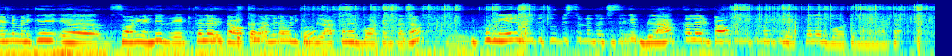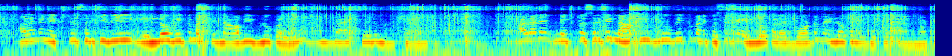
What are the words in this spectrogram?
అండ్ మనకి సారీ అండి రెడ్ కలర్ టాప్ అలానే. మనకి బ్లాక్ కలర్ బాటమ్ కదా. ఇప్పుడు నేను మీకు చూపిస్తున్నది వచ్చేసరికి బ్లాక్ కలర్ టాప్ విత్ మనకి రెడ్ కలర్ బాటమ్ అన్నమాట. అలానే నెక్స్ట్ వచ్చేసరికి ఇది ఎల్లో విత్ మనకి navy blue colour back side మనకి అలానే నెక్స్ట్ వచ్చేసరికి నావీ బ్లూ విత్ మనకి వచ్చేసరికి yellow colour bottom yellow colour dupatta అనమాట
